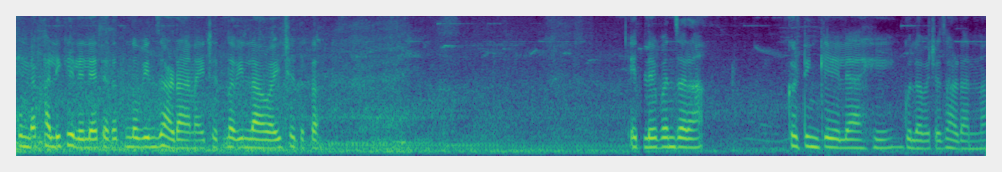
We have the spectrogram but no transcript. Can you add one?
कुंड्या खाली केलेल्या आहेत. त्यात नवीन झाडं आणायचे आहेत नवीन लावायचे आहेत आता. इथले पण जरा कटिंग केलेले आहे गुलाबाच्या झाडांना.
